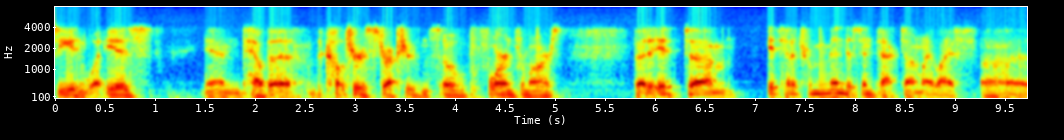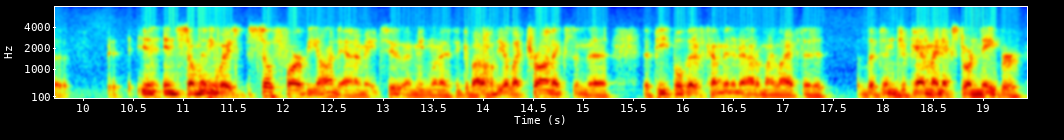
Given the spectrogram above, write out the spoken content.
see and what is and how the the culture is structured and so foreign from ours but it um, it's had a tremendous impact on my life uh, in, in so many ways, so far beyond anime too. I mean, when I think about all the electronics and the, the people that have come in and out of my life that had lived in Japan, my next door neighbor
